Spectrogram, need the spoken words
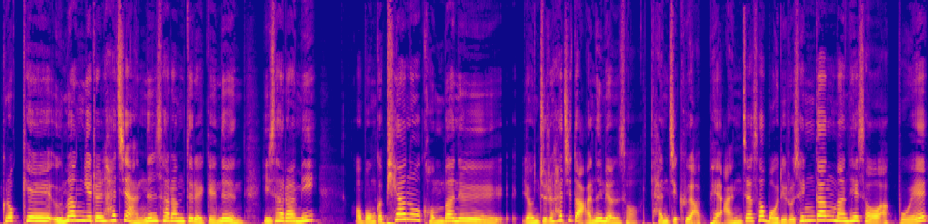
그렇게 음악 일을 하지 않는 사람들에게는 이 사람이 어, 뭔가 피아노 건반을 연주를 하지도 않으면서 단지 그 앞에 앉아서 머리로 생각만 해서 악보에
